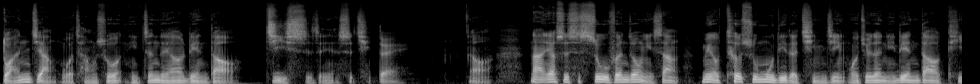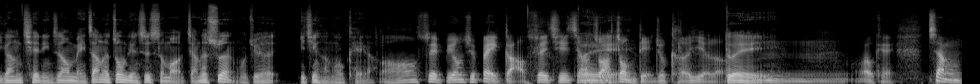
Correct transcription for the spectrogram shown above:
短讲，我常说你真的要练到计时这件事情。对。啊，那要是是十五分钟以上，没有特殊目的的情境，我觉得你练到提纲挈领，知道每章的重点是什么，讲得顺，我觉得已经很 OK 了。哦，所以不用去背稿，所以其实只要抓重点就可以了。对，嗯。OK，像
